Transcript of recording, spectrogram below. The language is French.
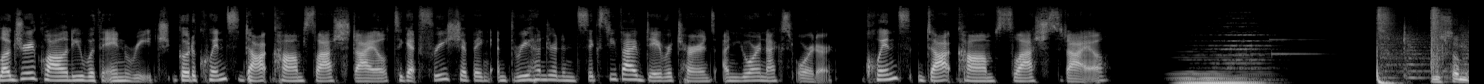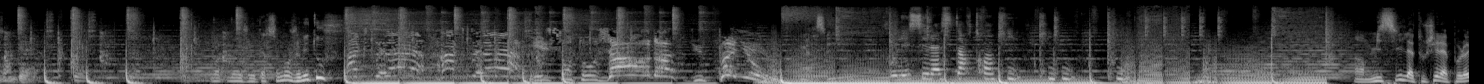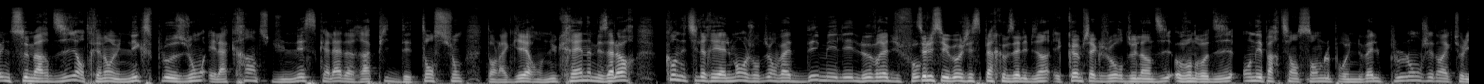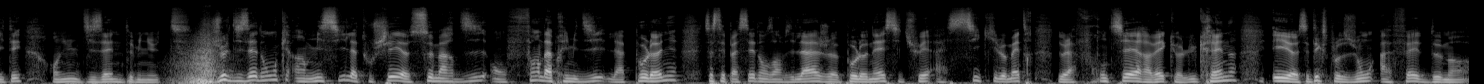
Luxury quality within reach. Go to quince.com slash style to get free shipping and 365-day returns on your next order. quince.com slash style. Nous sommes en guerre. Moi, moi, je, personnellement, je m'étouffe. Accélère Accélère Ils sont aux ordres du pognon Merci. Faut laisser la star tranquille. Un missile a touché la Pologne ce mardi, entraînant une explosion et la crainte d'une escalade rapide des tensions dans la guerre en Ukraine. Mais alors, qu'en est-il réellement Aujourd'hui, on va démêler le vrai du faux. Salut, c'est Hugo, j'espère que vous allez bien. Et comme chaque jour, du lundi au vendredi, on est parti ensemble pour une nouvelle plongée dans l'actualité en une dizaine de minutes. Je le disais donc, un missile a touché ce mardi en fin d'après-midi la Pologne. Ça s'est passé dans un village polonais situé à 6 km de la frontière avec l'Ukraine. Et euh, cette explosion a fait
